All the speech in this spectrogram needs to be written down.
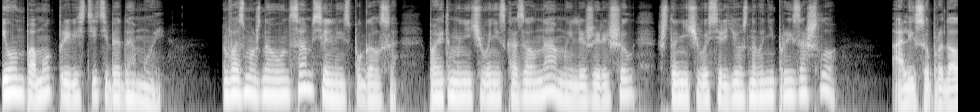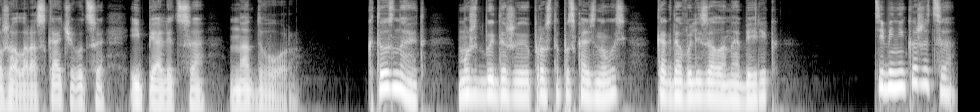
и он помог привести тебя домой. Возможно, он сам сильно испугался, поэтому ничего не сказал нам или же решил, что ничего серьезного не произошло». Алиса продолжала раскачиваться и пялиться на двор. «Кто знает, может быть, даже просто поскользнулась, когда вылезала на берег. Тебе не кажется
